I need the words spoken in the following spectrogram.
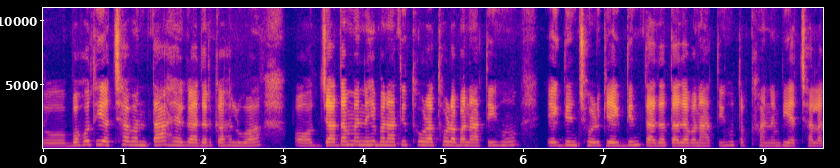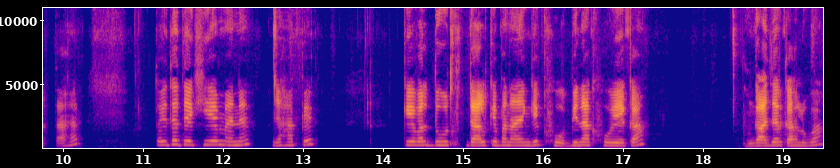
तो बहुत ही अच्छा बनता है गाजर का हलवा। और ज़्यादा मैं नहीं बनाती थोड़ा थोड़ा बनाती हूँ। एक दिन छोड़ के एक दिन ताज़ा ताज़ा बनाती हूँ, तब खाने में भी अच्छा लगता है। तो इधर देखिए मैंने यहाँ पे केवल दूध डाल के बनाएँगे खो, बिना खोए का गाजर का हलवा।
